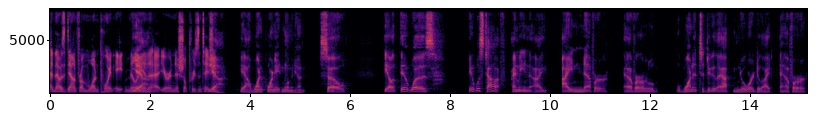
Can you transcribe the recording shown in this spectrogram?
and that was down from 1.8 million yeah. at your initial presentation. Yeah, yeah, 1.8 million. So, you know, it was it was tough. I mean, I I never ever wanted to do that, nor do I ever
